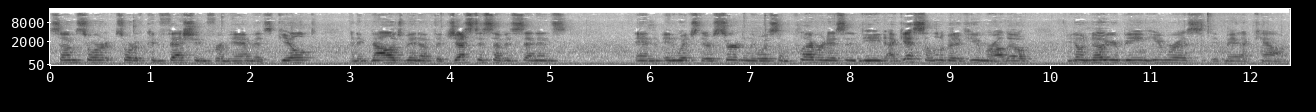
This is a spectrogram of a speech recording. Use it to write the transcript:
some sort, sort of confession from him as guilt and acknowledgement of the justice of his sentence, and in which there certainly was some cleverness and indeed, I guess, a little bit of humor, although if you don't know you're being humorous, it may not count.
